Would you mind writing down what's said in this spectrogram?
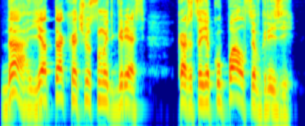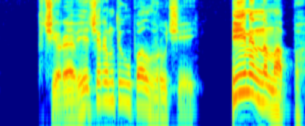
Да, я так хочу смыть грязь! Кажется, я купался в грязи!» «Вчера вечером ты упал в ручей. «Именно, Маппо.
